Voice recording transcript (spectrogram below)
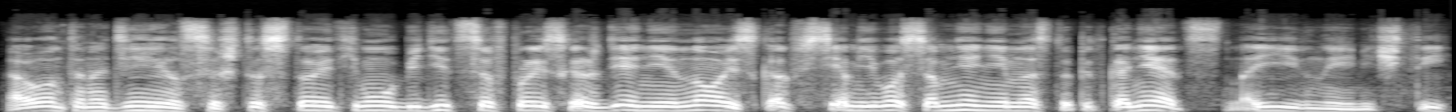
А он-то надеялся, что стоит ему убедиться в происхождении Нойс, как всем его сомнениям наступит конец, наивные мечты.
